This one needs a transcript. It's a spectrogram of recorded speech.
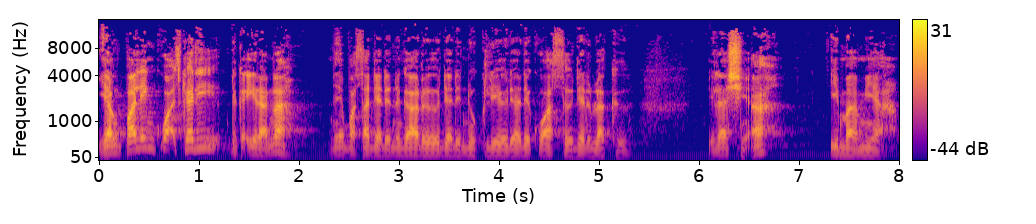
Yang paling kuat sekali dekat Iran lah. Ni pasal dia ada negara, dia ada nuklear, dia ada kuasa, dia ada belaka. Ialah Syiah Imamiyah.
